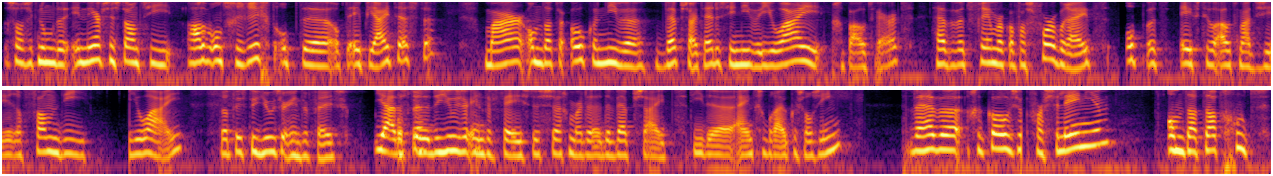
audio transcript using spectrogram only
zoals ik noemde, in eerste instantie hadden we ons gericht op de, op de API-testen. Maar omdat er ook een nieuwe website, hè, dus die nieuwe UI gebouwd werd, hebben we het framework alvast voorbereid op het eventueel automatiseren van die UI. Dat is de user interface. Ja, dus de, de user interface, dus zeg maar de, de website die de eindgebruiker zal zien. We hebben gekozen voor Selenium, omdat dat goed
